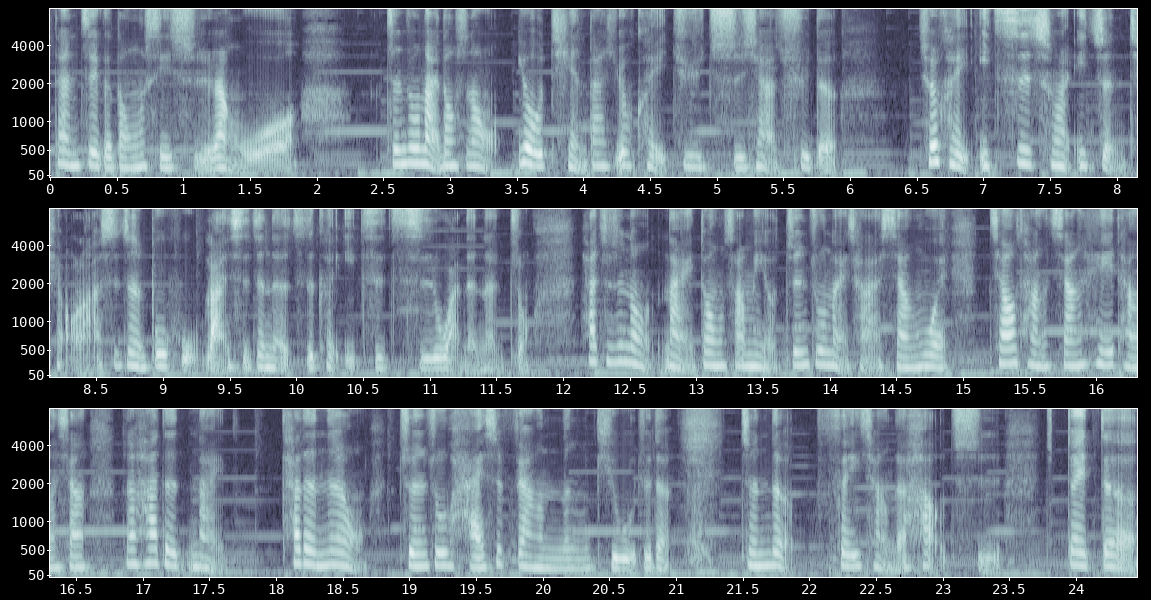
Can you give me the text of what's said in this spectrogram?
但这个东西是让我珍珠奶冻是那种又甜但是又可以继续吃下去的。就可以一次吃完一整条啦，是真的不唬烂，是真的是可以一次吃完的那种。它就是那种奶冻上面有珍珠奶茶的香味、焦糖香、黑糖香。那它的奶，它的那种珍珠还是非常能 Q，我觉得真的非常的好吃。对的，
